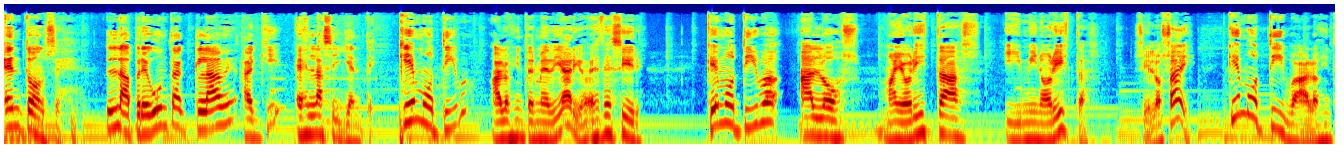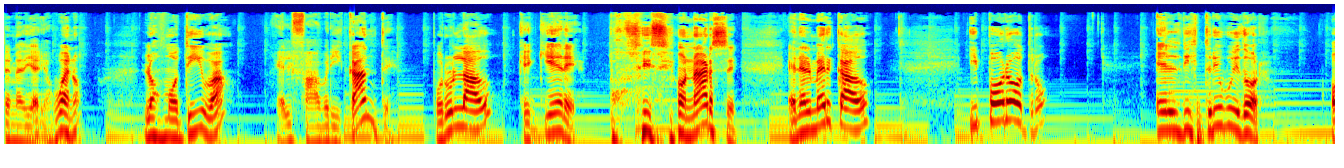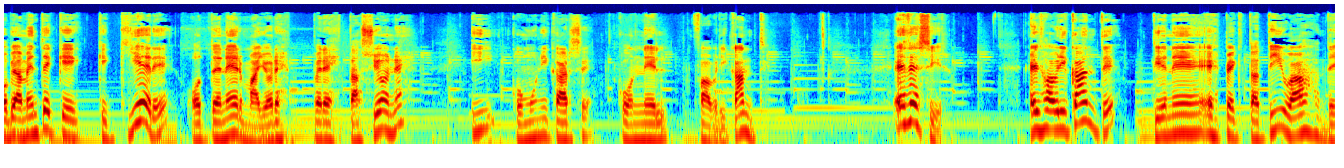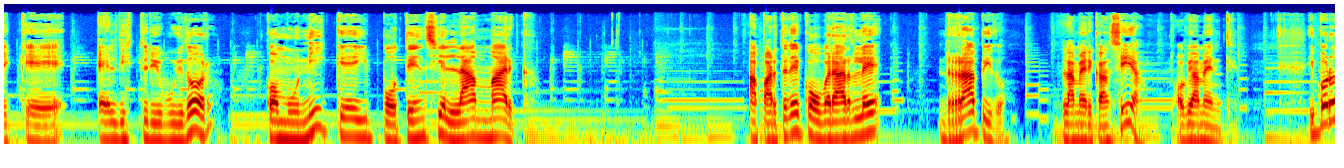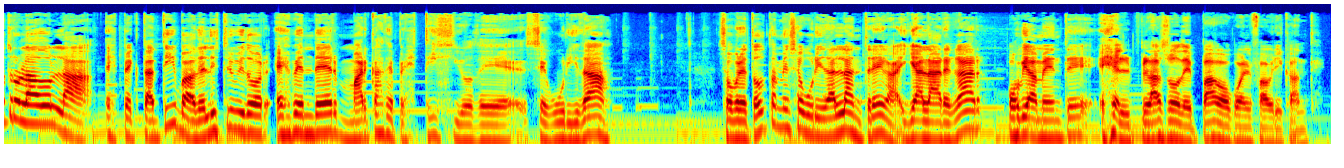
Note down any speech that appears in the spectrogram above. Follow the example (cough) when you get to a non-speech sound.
Entonces, la pregunta clave aquí es la siguiente. ¿Qué motiva a los intermediarios? Es decir, ¿qué motiva a los mayoristas y minoristas? Si los hay. ¿Qué motiva a los intermediarios? Bueno, los motiva el fabricante. Por un lado, que quiere (laughs) posicionarse en el mercado y por otro, el distribuidor. Obviamente que, que quiere obtener mayores prestaciones y comunicarse con el fabricante. Es decir, el fabricante tiene expectativas de que el distribuidor comunique y potencie la marca. Aparte de cobrarle rápido la mercancía, obviamente. Y por otro lado, la expectativa del distribuidor es vender marcas de prestigio, de seguridad, sobre todo también seguridad en la entrega y alargar, obviamente, el plazo de pago con el fabricante.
